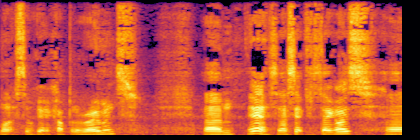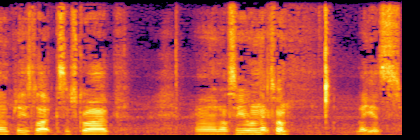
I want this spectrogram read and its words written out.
Might still get a couple of Romans. Um, yeah, so that's it for today guys. Uh, please like, subscribe, and I'll see you on the next one. Laters.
